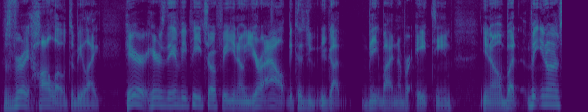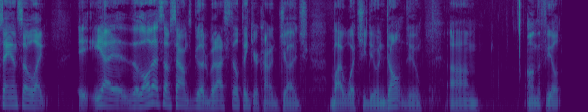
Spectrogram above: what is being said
It was very hollow to be like, here, here's the MVP trophy. You know, you're out because you, you got beat by a number eight team. You know, but but you know what I'm saying. So like, it, yeah, all that stuff sounds good, but I still think you're kind of judged by what you do and don't do um, on the field.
